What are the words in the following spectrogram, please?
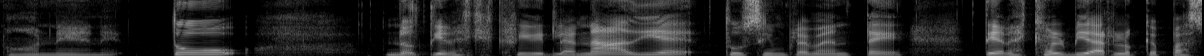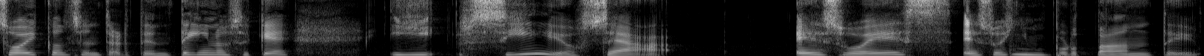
no, nene, tú no tienes que escribirle a nadie, tú simplemente tienes que olvidar lo que pasó y concentrarte en ti, no sé qué. Y sí, o sea, eso es, eso es importante.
